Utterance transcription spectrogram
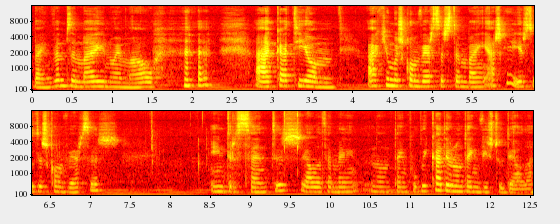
Bem, vamos a meio, não é mau. ah, Katiom Há aqui umas conversas também, acho que é este das conversas interessantes. Ela também não tem publicado, eu não tenho visto dela.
